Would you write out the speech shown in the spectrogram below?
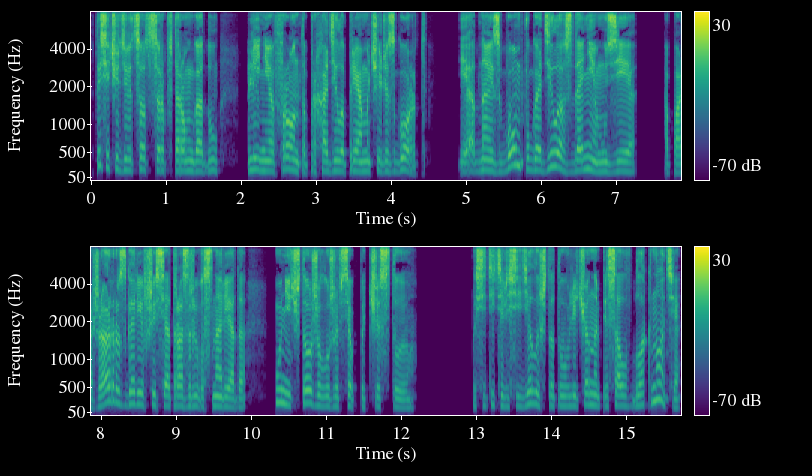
В 1942 году линия фронта проходила прямо через город, и одна из бомб угодила в здание музея, а пожар, разгоревшийся от разрыва снаряда, уничтожил уже все подчистую. Посетитель сидел и что-то увлеченно писал в блокноте,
